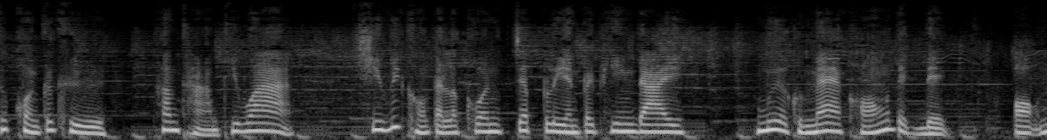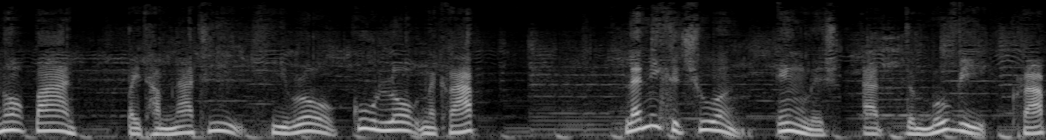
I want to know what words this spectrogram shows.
ทุกคนก็คือคำถามที่ว่า ชีวิตของแต่ละคนจะเปลี่ยนไปเพียงใด เมื่อคุณแม่ของเด็กๆ ออกนอกบ้านไปทำหน้าที่ฮีโร่กู้โลกนะครับ และนี่คือช่วง English at the movie ครับ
